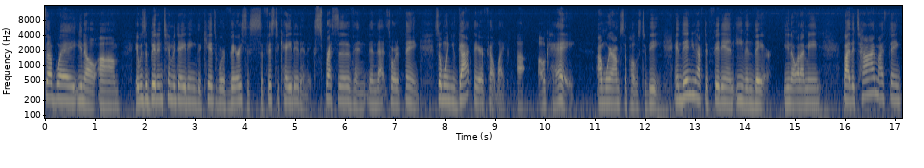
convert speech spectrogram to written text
subway. You know, um, it was a bit intimidating. The kids were very sophisticated and expressive, and and that sort of thing. So when you got there, it felt like, uh, okay, I'm where I'm supposed to be. And then you have to fit in even there. You know what I mean? By the time I think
